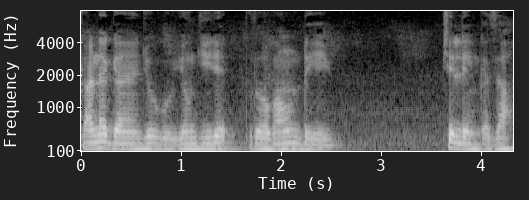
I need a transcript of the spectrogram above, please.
ကံနဲ့ကံအကျိုးကိုယုံကြည်တဲ့သူတော်ကောင်းတွေဖြစ်လင်ကစား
